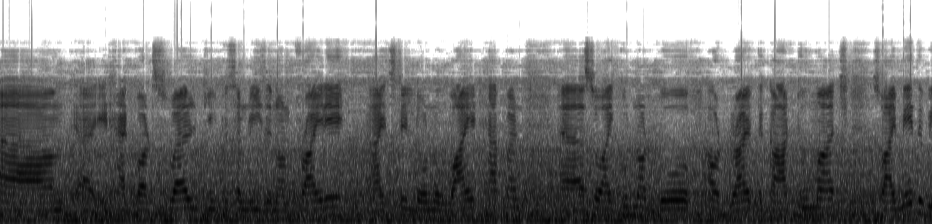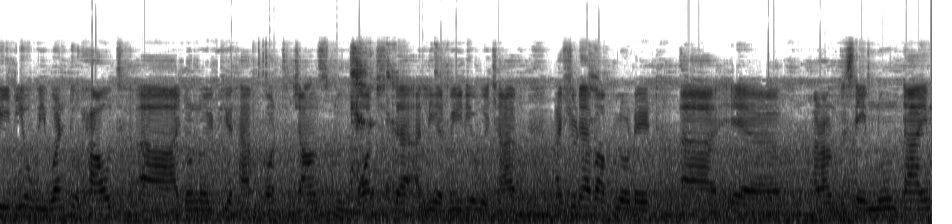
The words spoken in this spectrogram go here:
um, uh, it had got swelled due to some reason on Friday. I still don't know why it happened. Uh, so I could not go out drive the car too much. So I made the video. We went to Howth. Uh, I don't know if you have got the chance to watch the earlier video, which I've I should have uploaded uh, around the same noon time.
